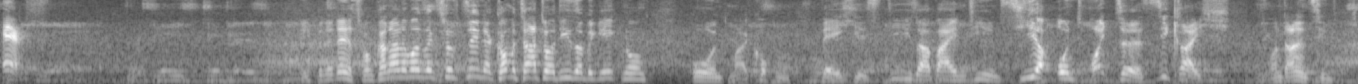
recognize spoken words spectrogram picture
F. Ich bin der Dennis vom Kanal Nummer 615, der Kommentator dieser Begegnung. Und mal gucken, welches dieser beiden Teams hier und heute siegreich von dannen ziehen wird.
